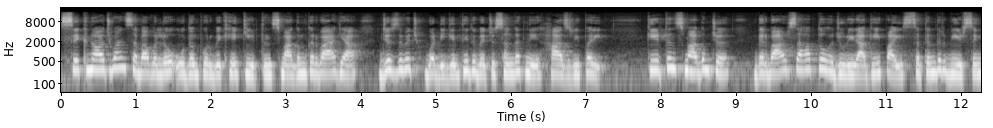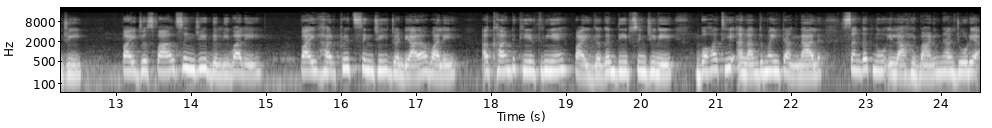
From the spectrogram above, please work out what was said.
ਸਿੱਖ ਨੌਜਵਾਨ ਸਭਾ ਵੱਲੋਂ ਊਧਮਪੁਰ ਵਿਖੇ ਕੀਰਤਨ ਸਮਾਗਮ ਕਰਵਾਇਆ ਗਿਆ, ਜਿਸ ਦੇ ਵਿੱਚ ਵੱਡੀ ਗਿਣਤੀ ਦੇ ਵਿੱਚ ਸੰਗਤ ਨੇ ਹਾਜ਼ਰੀ ਭਰੀ। ਕੀਰਤਨ ਸਮਾਗਮ 'ਚ ਦਰਬਾਰ ਸਾਹਿਬ ਤੋਂ ਹਜੂਰੀ ਰਾਗੀ ਭਾਈ ਸਤਿੰਦਰ ਸਤਿੰਦਰਬੀਰ ਸਿੰਘ ਜੀ, ਭਾਈ ਜਸਪਾਲ ਸਿੰਘ ਜੀ ਦਿੱਲੀ ਵਾਲੇ, ਭਾਈ ਹਰਪ੍ਰੀਤ ਸਿੰਘ ਜੀ ਜੰਡਿਆਲਾ ਵਾਲੇ, ਅਖੰਡ ਕੀਰਤਨੀਏ ਭਾਈ ਗਗਨਦੀਪ ਸਿੰਘ ਜੀ ਨੇ ਬਹੁਤ ਹੀ ਆਨੰਦਮਈ ਢੰਗ ਨਾਲ ਸੰਗਤ ਨੂੰ ਇਲਾਹੀ ਬਾਣੀ ਨਾਲ ਜੋੜਿਆ।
